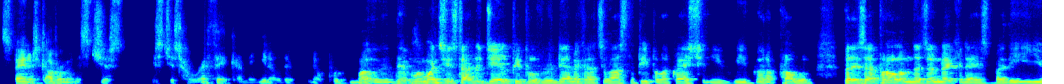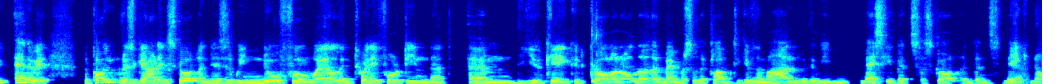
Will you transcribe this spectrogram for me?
Spanish government is just it's just horrific. I mean, you know, they're you know putting. Well, the, once you start to jail people who are Democrats who ask the people a question, you, you've got a problem. But it's a problem that's unrecognised by the EU. Anyway, the point regarding Scotland is that we know full well in 2014 that um, the UK could call on all the other members of the club to give them a hand with the wee messy bits of Scotland and make yeah.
